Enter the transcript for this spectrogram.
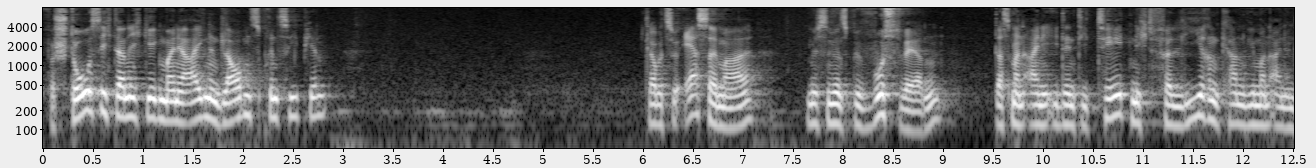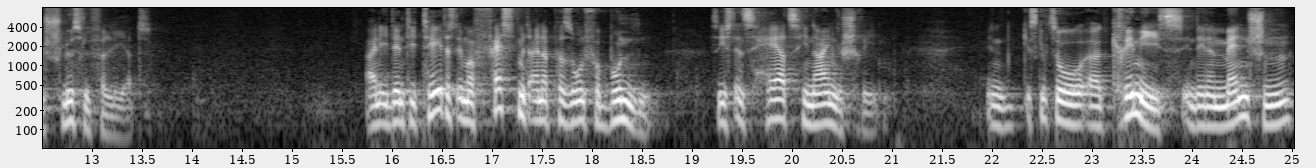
Verstoße ich dann nicht gegen meine eigenen Glaubensprinzipien? Ich glaube, zuerst einmal müssen wir uns bewusst werden, dass man eine Identität nicht verlieren kann, wie man einen Schlüssel verliert. Eine Identität ist immer fest mit einer Person verbunden. Sie ist ins Herz hineingeschrieben. In, es gibt so äh, Krimis, in denen Menschen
